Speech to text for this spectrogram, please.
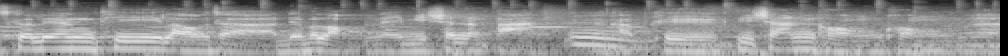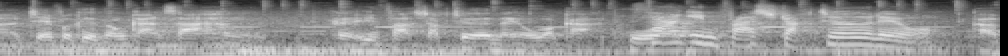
สก็เรื่องที่เราจะ develop ในมิชชั่นต่างๆนะครับคือมิชชั่นของของเจฟก็คือต้องการสร้างอินฟราสตรักเจอร์ในอวกาศพวกสร้างอินฟราสตรักเจอร์เลยเหรอครับ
